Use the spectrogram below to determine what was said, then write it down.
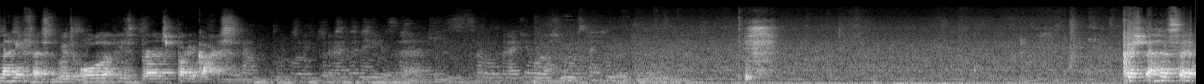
manifest with all of his Braj Parikars. Krishna has said,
